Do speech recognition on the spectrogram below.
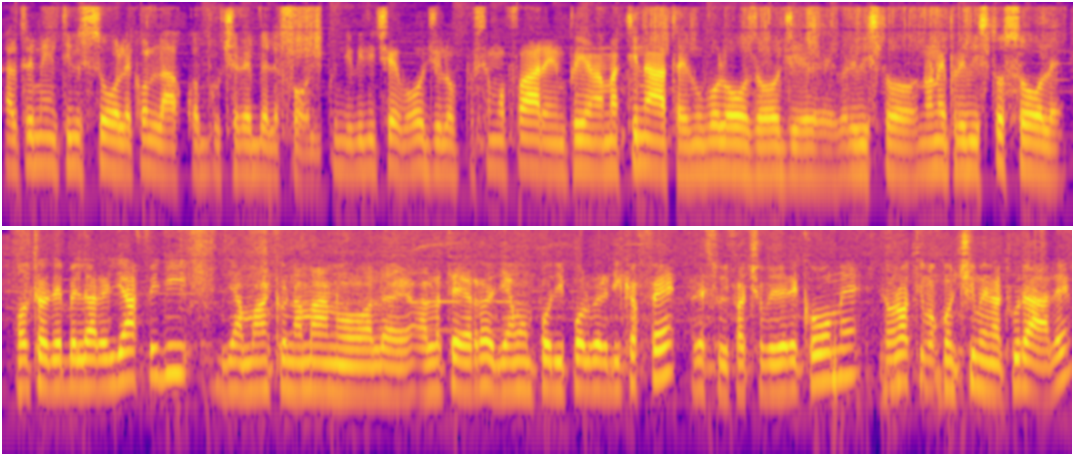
altrimenti il sole con l'acqua brucierebbe le foglie. Quindi vi dicevo, oggi lo possiamo fare in prima mattinata, è nuvoloso, oggi è previsto, non è previsto sole. Oltre a debellare gli affidi, diamo anche una mano alla, alla terra, diamo un po' di polvere di caffè, adesso vi faccio vedere come. È un ottimo concime naturale,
